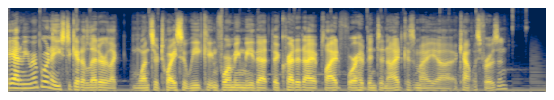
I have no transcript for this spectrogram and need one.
Hey, Adam, you remember when I used to get a letter like once or twice a week informing me that the credit I applied for had been denied because my uh, account was frozen?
